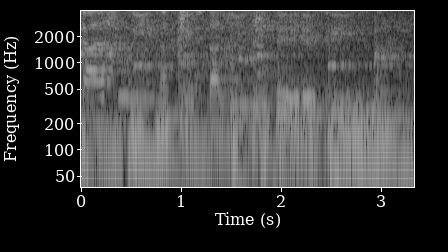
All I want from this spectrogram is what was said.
cajuína cristalina em Teresina.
